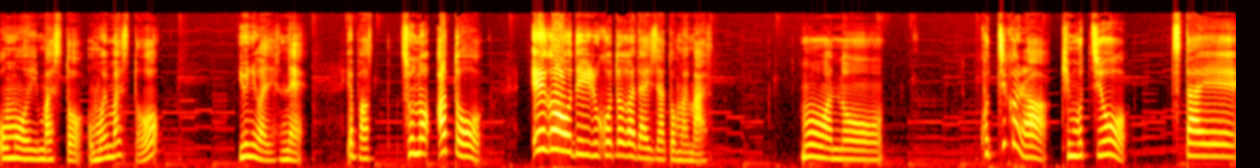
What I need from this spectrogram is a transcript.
思いますと、思いますと、言うにはですね、やっぱその後、笑顔でいることが大事だと思います。もうあの、こっちから気持ちを伝え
